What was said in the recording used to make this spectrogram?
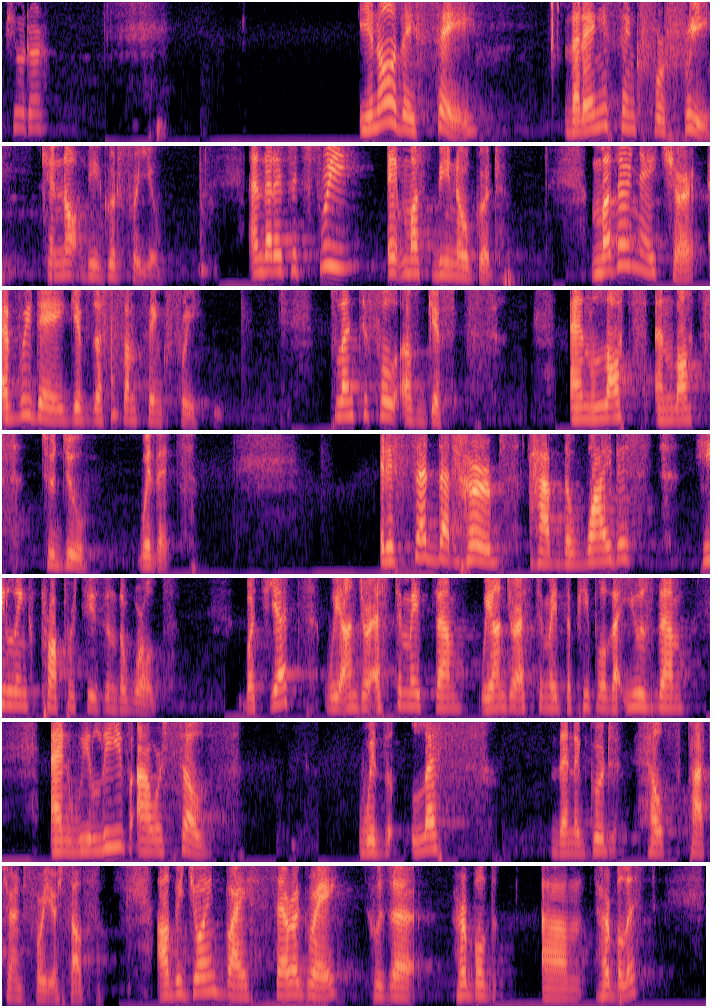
computer. You know, they say that anything for free cannot be good for you, and that if it's free, it must be no good. Mother Nature every day gives us something free, plentiful of gifts, and lots and lots to do with it. It is said that herbs have the widest healing properties in the world, but yet we underestimate them, we underestimate the people that use them, and we leave ourselves with less than a good health pattern for yourself. I'll be joined by Sarah Gray, who's a herbal um, herbalist,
